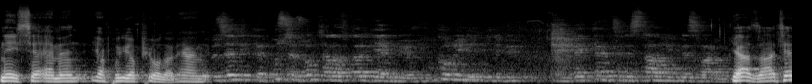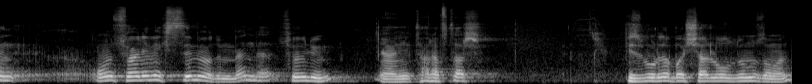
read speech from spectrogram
neyse hemen yapı yapıyorlar. Yani Özellikle bu sezon taraftar gelmiyor. Bu konuyla ilgili bir beklentiniz, tahmininiz var mı? Ya zaten onu söylemek istemiyordum ben de söyleyeyim. Yani taraftar biz burada başarılı olduğumuz zaman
